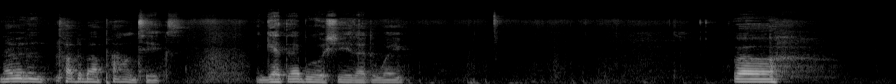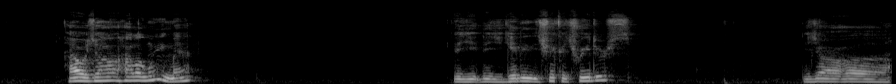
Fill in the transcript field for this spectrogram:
now we done talked about politics and get that bullshit out the way. Uh, how was y'all Halloween, man? Did you did you get any trick or treaters? Did y'all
